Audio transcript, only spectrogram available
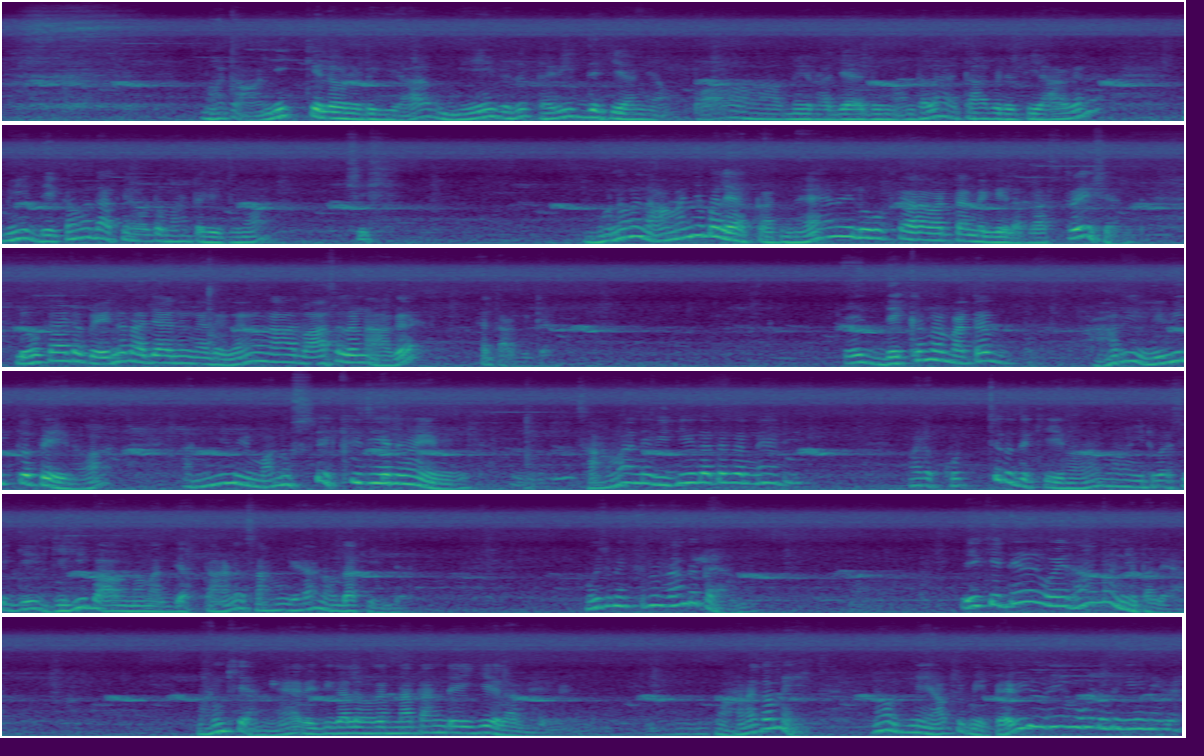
මට අනික් කෙලවරට ගියා මේකද පැවිද්ද කියන්නේ අප්පා මේ රජ ඇදුම් අන්දලා ඇතා පිට තියාගෙන මේ දෙකම දකිනකොට මට හිතුණා චි මොනම සාමාන්‍ය බලයක්වත් නැහැ මේ ලෝකේ කරවට්ටන්න කියලා ෆ්‍රස්ට්‍රේෂන්. ලෝකයට පේන රජායන් ඇදගෙන නා වාසල නාග ඇතපිට. ඒ දෙකම මට හරි විවිධව පේනවා. අනිත් මේ මිනිස්සෙක් විදියට මේ සාමාන්‍ය විදිය ගත කරන්න හැටි. මට කොච්චරද කියනවා මම ඊට පස්සේ ගිහි ගිහි භාවනා මධ්‍යස්ථාන සංඝයා නොදකින්න. මොකද මේ කරන රංගපෑම. ඒකේ ඔය සාමාන්‍ය ඵලයක්. මං කියන්නේ රෙදි ගලවගෙන නටන්නේ කියලා මේ. මහානගමේ. නමුත් මේ අපි මේ පැවිදිුනේ මොකටද කියන එක?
